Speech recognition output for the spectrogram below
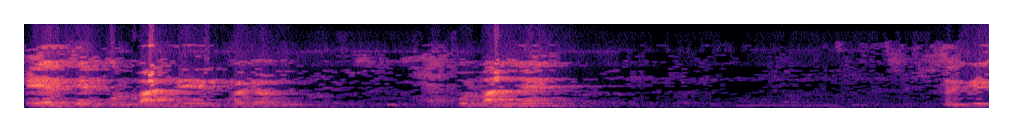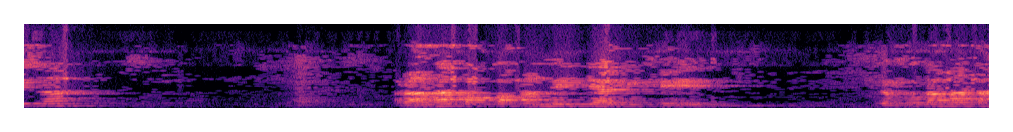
এর যে কুরবানের ভজন কুরবানের श्री कृष्ण राधा पक्ष अंडे इत्यादि थे यशोदा माता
